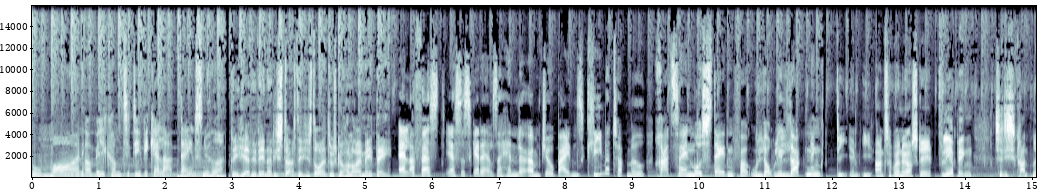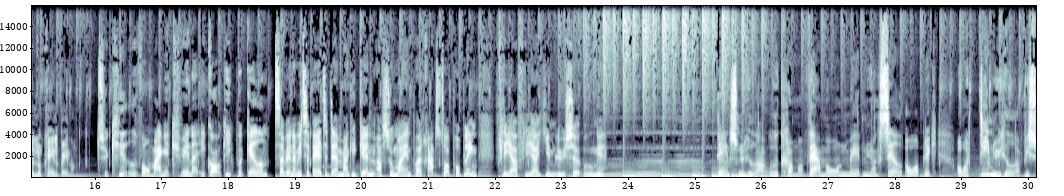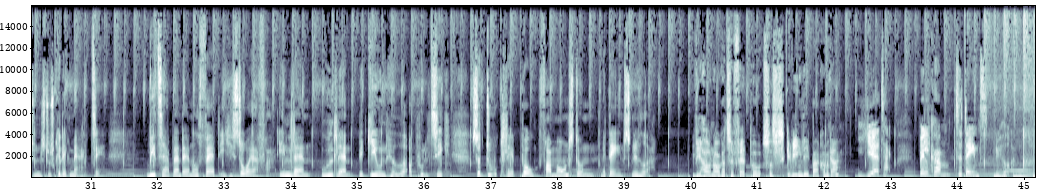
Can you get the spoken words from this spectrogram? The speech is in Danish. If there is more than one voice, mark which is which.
Speaker 1: nyhederne, og velkommen til det, vi kalder dagens nyheder.
Speaker 2: Det er her, vi vender de største historier, du skal holde øje med i dag.
Speaker 3: Allerførst, ja, så skal det altså handle om Joe Bidens klimatopmøde.
Speaker 4: Retssagen mod staten for ulovlig lokning.
Speaker 5: DMI Entreprenørskab. Flere penge til de skræntende lokalbaner.
Speaker 3: Tyrkiet, hvor mange kvinder i går gik på gaden.
Speaker 4: Så vender vi tilbage til Danmark igen og zoomer ind på et ret stort problem. Flere og flere hjemløse unge.
Speaker 6: Dagens nyheder udkommer hver morgen med et nuanceret overblik over de nyheder, vi synes, du skal lægge mærke til. Vi tager blandt andet fat i historier fra indland, udland, begivenheder og politik, så du er klædt på fra morgenstunden med dagens nyheder.
Speaker 2: Vi har jo nok at tage fat på, så skal vi egentlig ikke bare komme i gang?
Speaker 3: Ja tak. Velkommen til dagens nyheder.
